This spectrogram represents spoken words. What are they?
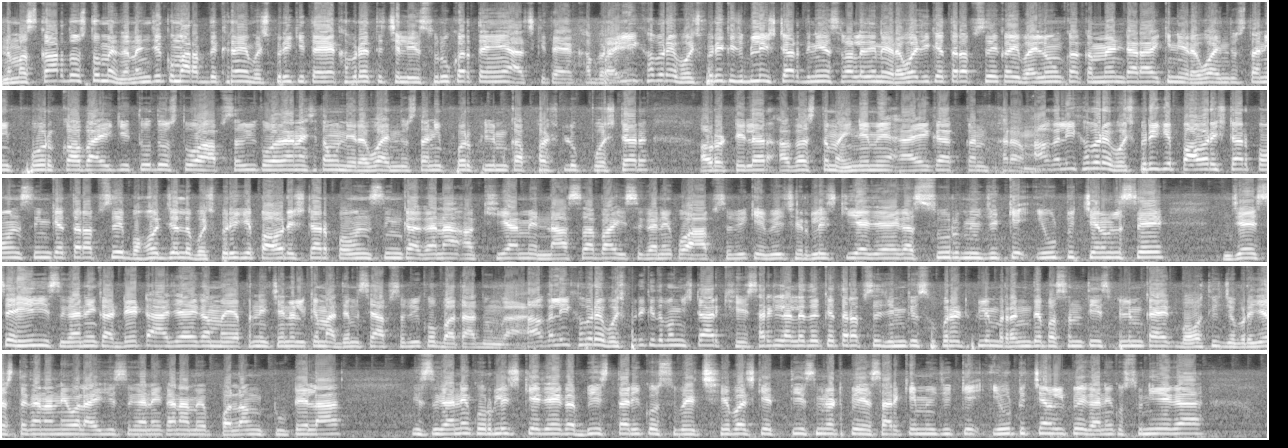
नमस्कार दोस्तों मैं धनंजय कुमार आप देख रहे हैं भोजपुरी की तय खबरें। तो चलिए शुरू करते हैं आज की तय खबर। पहली खबर है भोजपुरी की जुबली स्टार दिनेश लाल ने रवा जी की तरफ़ से कई भाई लोगों का कमेंट आ रहा है कि निरहुआ हिंदुस्तानी फोर कब आएगी? तो दोस्तों आप सभी को बताना चाहता हूँ निरहुआ हिंदुस्तानी फोर फ़िल्म का फ़र्स्ट लुक पोस्टर और टेलर अगस्त महीने में आएगा कन्फर्म अगली खबर है भोजपुरी के पावर स्टार पवन सिंह के तरफ़ से बहुत जल्द भोजपुरी के पावर स्टार पवन सिंह का गाना अखिया में नासाबा। इस गाने को आप सभी के बीच रिलीज़ किया जाएगा। सुर म्यूज़िक के यूट्यूब चैनल से जैसे ही इस गाने का डेट आ जाएगा, मैं अपने चैनल के माध्यम से आप सभी को बता दूँगा। अगली खबर है, भोजपुरी के दबंग स्टार खेसारी लाल यादव की तरफ़ से, जिनकी सुपरहिट फ़िल्म रंग दे बसंती, इस फ़िल्म का एक बहुत ही ज़बरदस्त गाना आने वाला है। जिस गाने का नाम है पलंग टूटेला। इस गाने को रिलीज़ किया जाएगा 20 तारीख को सुबह छः बज के तीस मिनट पे। एस म्यूज़िक के यूट्यूब चैनल पे गाने को सुनिएगा।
